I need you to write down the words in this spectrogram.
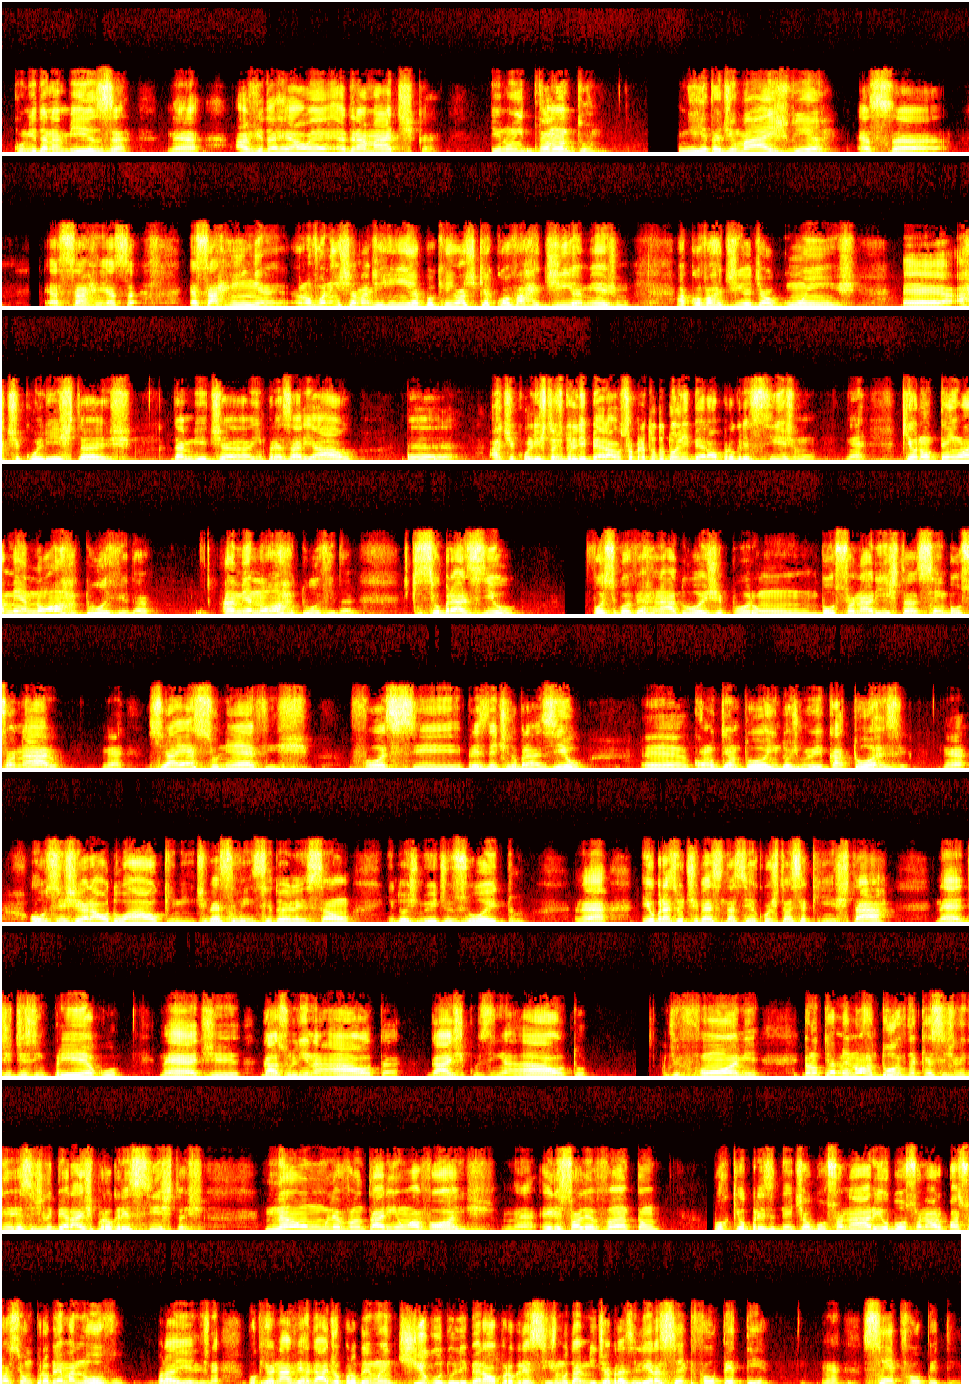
comida na mesa, né? A vida real é, é dramática. E, no entanto, me irrita demais ver essa, essa, essa, essa rinha. Eu não vou nem chamar de rinha, porque eu acho que é covardia mesmo. A covardia de alguns é, articulistas da mídia empresarial, é, articulistas do liberal, sobretudo do liberal progressismo, né, que eu não tenho a menor dúvida, a menor dúvida, que se o Brasil fosse governado hoje por um bolsonarista sem Bolsonaro, né, se Aécio Neves fosse presidente do Brasil, é, como tentou em 2014, né, ou se Geraldo Alckmin tivesse vencido a eleição em 2018, né, e o Brasil tivesse na circunstância que está, né, de desemprego, né, de gasolina alta, gás de cozinha alto, de fome, eu não tenho a menor dúvida que esses, esses liberais progressistas não levantariam a voz. Né? Eles só levantam porque o presidente é o Bolsonaro e o Bolsonaro passou a ser um problema novo para eles, né? Porque na verdade o problema antigo do liberal progressismo da mídia brasileira sempre foi o PT, né? Sempre foi o PT.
